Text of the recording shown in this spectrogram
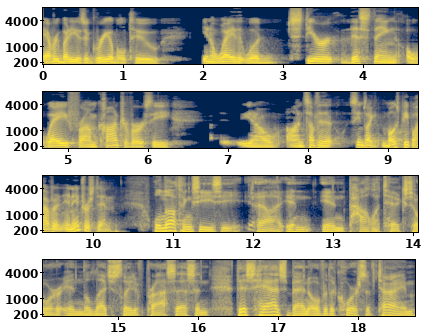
everybody is agreeable to in a way that would steer this thing away from controversy, you know, on something that seems like most people have an interest in? Well, nothing's easy uh, in in politics or in the legislative process, and this has been over the course of time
